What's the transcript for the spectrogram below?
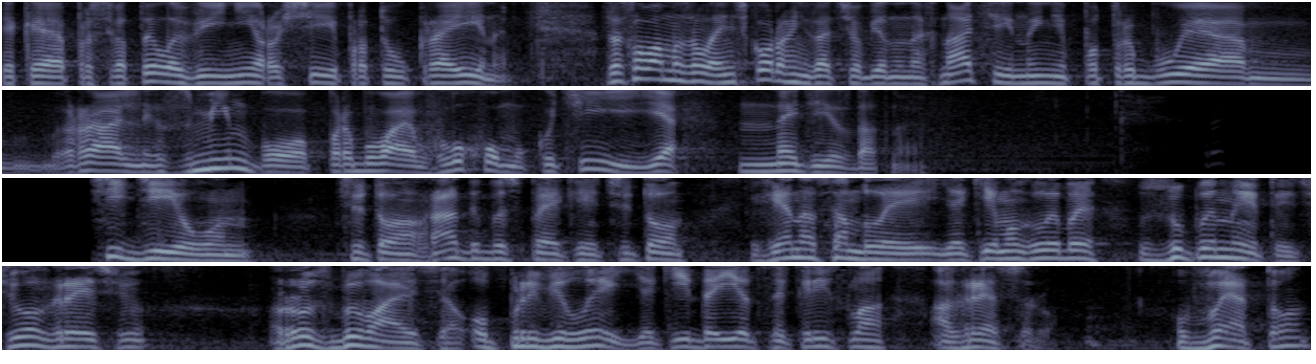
яке присвятило війні Росії проти України. За словами Зеленського, Організація Об'єднаних Націй нині потребує реальних змін, бо перебуває в глухому куті і є недієздатною. ці дії ООН, чи то Ради безпеки, чи то Генасамблеї, які могли би зупинити цю агресію, розбиваються об привілей, який дає це крісло агресору. Вето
